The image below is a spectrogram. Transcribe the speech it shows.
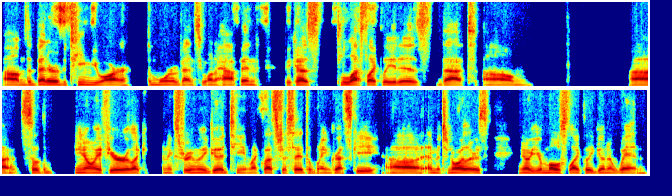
Um, the better of the team you are, the more events you want to happen because the less likely it is that um, uh, so the you know if you're like an extremely good team, like let's just say the Wayne Gretzky uh, Edmonton Oilers, you know you're most likely going to win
